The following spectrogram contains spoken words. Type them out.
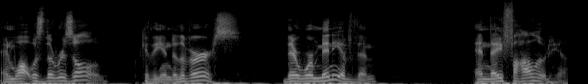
And what was the result? Look at the end of the verse. There were many of them, and they followed him.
